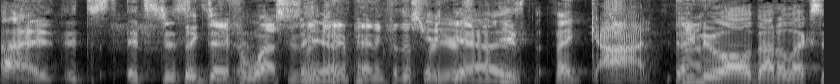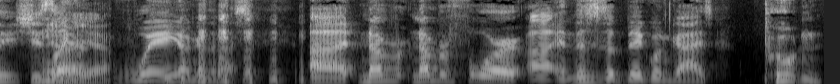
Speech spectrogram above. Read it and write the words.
uh, it's it's just Big day for Wes. He's been Yeah. campaining for this for years. Yeah. it is- thank God. You knew all about Alexi. She's Yeah, like yeah. way younger than us. uh, number number four, uh, and this is a big one, guys. Putin.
